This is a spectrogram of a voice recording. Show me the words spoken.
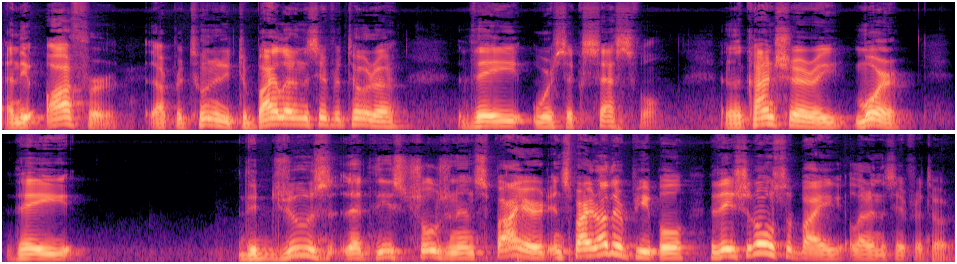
and they offer the opportunity to buy land in the Sefer Torah, they were successful. And on the contrary, more, they the Jews that these children inspired inspired other people that they should also buy a letter in the Sefer Torah.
